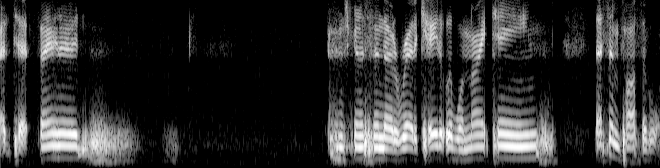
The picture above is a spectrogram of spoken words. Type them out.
Rattata fainted. I'm just going to send out Eradicate at level 19. That's impossible.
